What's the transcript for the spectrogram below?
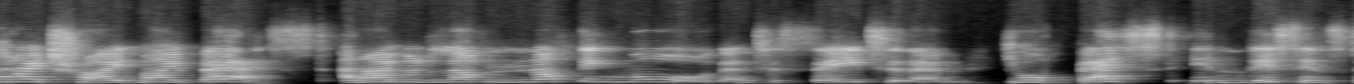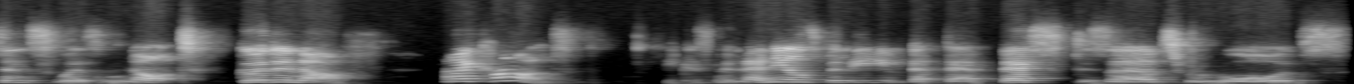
but I tried my best. And I would love nothing more than to say to them, your best in this instance was not good enough. But I can't because millennials believe that their best deserves rewards.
